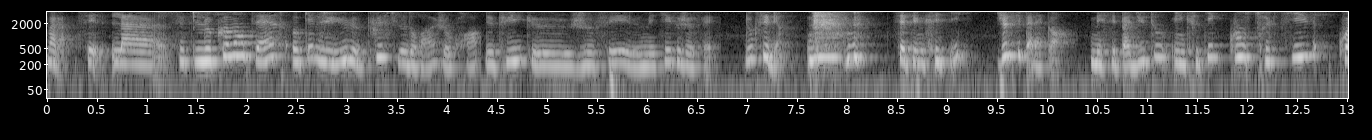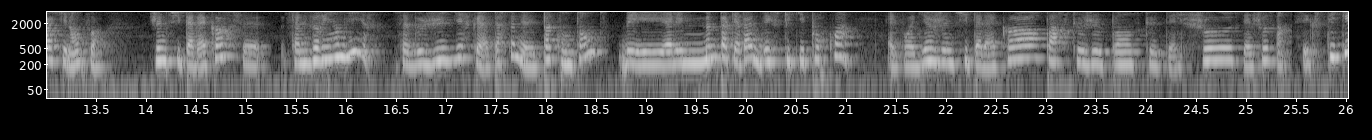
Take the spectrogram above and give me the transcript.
Voilà, c'est le commentaire auquel j'ai eu le plus le droit, je crois, depuis que je fais le métier que je fais. Donc c'est bien. c'est une critique. Je ne suis pas d'accord. Mais c'est pas du tout une critique constructive, quoi qu'il en soit. Je ne suis pas d'accord, ça, ne veut rien dire. Ça veut juste dire que la personne, n'est pas contente, mais elle est même pas capable d'expliquer pourquoi. Elle pourrait dire je ne suis pas d'accord parce que je pense que telle chose, telle chose. Enfin, c'est expliquer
